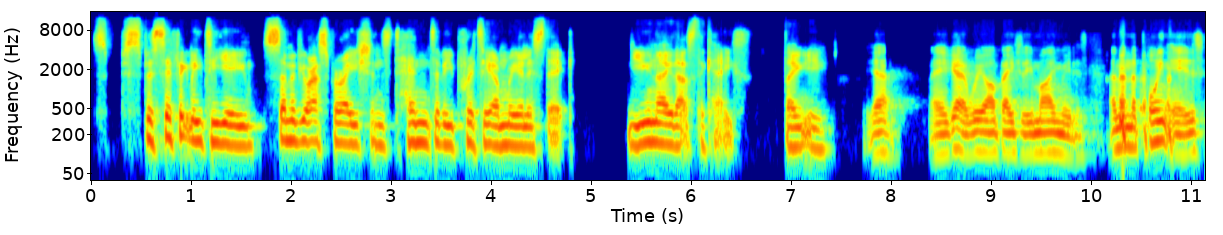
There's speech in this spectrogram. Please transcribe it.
specifically to you, some of your aspirations tend to be pretty unrealistic. You know that's the case, don't you? Yeah, there you go. We are basically mind readers. And then the point is,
